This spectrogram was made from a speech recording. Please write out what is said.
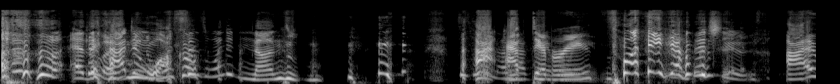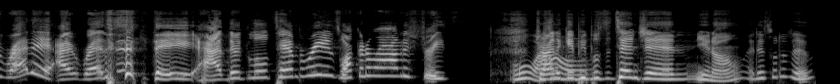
and they had to walk Since when did nuns? Since when did nuns have tambourines. like, I'm Bitches. I read it. I read that they had their little tambourines walking around the streets Oh, trying to get people's attention. You know, it is what it is.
